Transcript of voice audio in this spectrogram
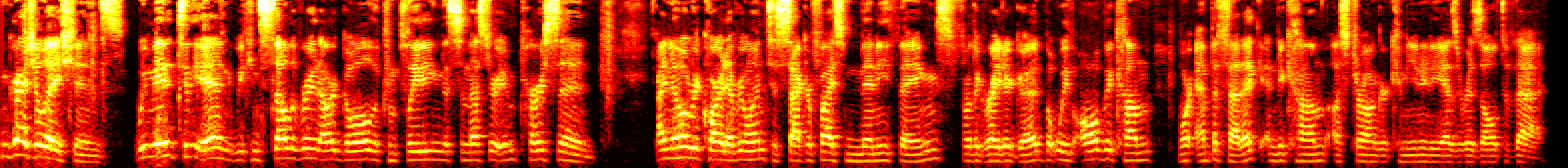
Congratulations! We made it to the end. We can celebrate our goal of completing the semester in person. I know it required everyone to sacrifice many things for the greater good, but we've all become more empathetic and become a stronger community as a result of that.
